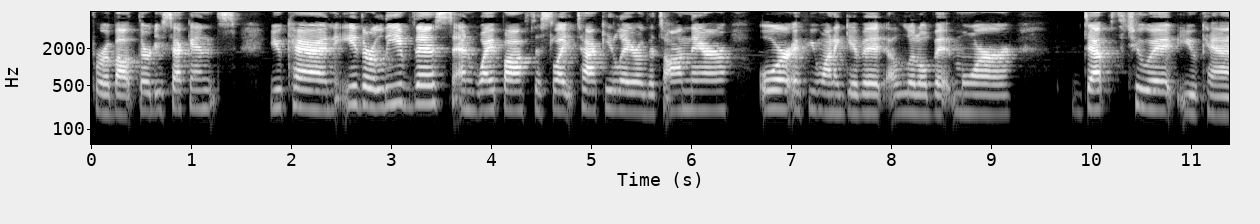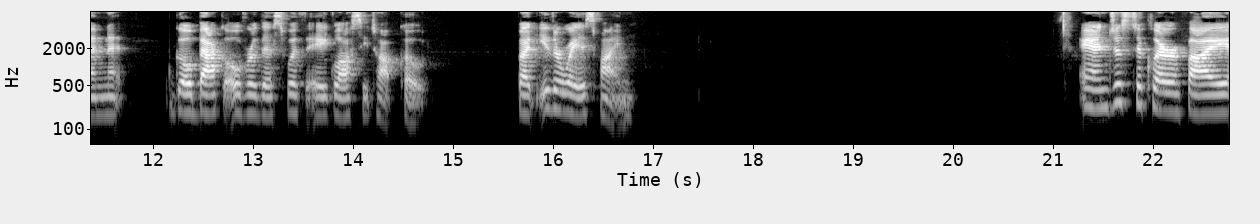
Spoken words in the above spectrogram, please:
for about 30 seconds. You can either leave this and wipe off the slight tacky layer that's on there, or if you want to give it a little bit more depth to it, you can go back over this with a glossy top coat. But either way is fine. And just to clarify,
